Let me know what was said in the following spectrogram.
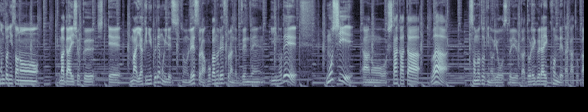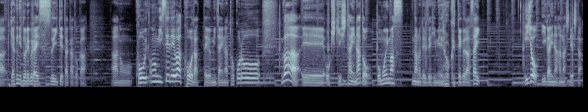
本当にそのまあ、外食して、まあ、焼肉でもいいですしそのレストラン他のレストランでも全然いいのでもしあのした方はその時の様子というかどれぐらい混んでたかとか逆にどれぐらい空いてたかとかあのこの店ではこうだったよみたいなところは、えーお聞きしたいなと思います。なのでぜひメール送ってください。以上意外な話でした。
